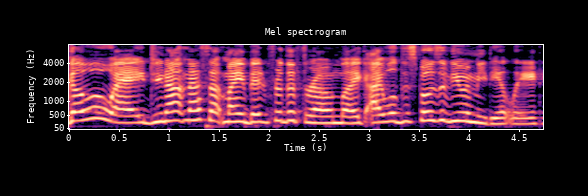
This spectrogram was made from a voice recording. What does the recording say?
Go away. Do not mess up my bid for the throne. Like, I will dispose of you immediately.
